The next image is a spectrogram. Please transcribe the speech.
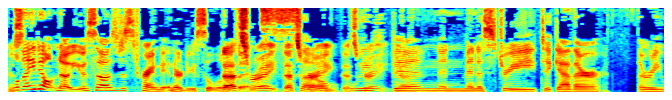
Well, they don't know you, so I was just trying to introduce a little That's bit. right. That's So great. That's we've great. Yeah. been in ministry together 30,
